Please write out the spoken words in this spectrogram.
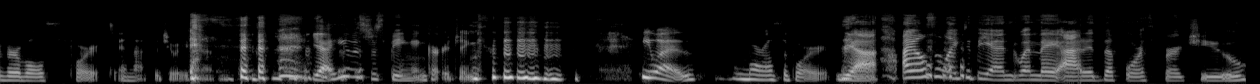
verbal support in that situation. yeah, he was just being encouraging. He was moral support. yeah. I also liked at the end when they added the fourth virtue.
